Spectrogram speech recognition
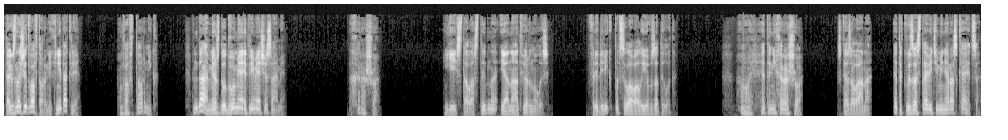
«Так значит, во вторник, не так ли?» «Во вторник?» «Да, между двумя и тремя часами». «Хорошо». Ей стало стыдно, и она отвернулась. Фредерик поцеловал ее в затылок. «Ой, это нехорошо», — сказала она. «Этак вы заставите меня раскаяться».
